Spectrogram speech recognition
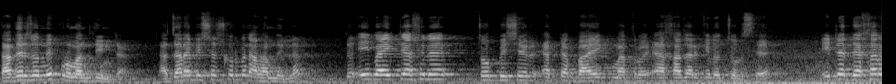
তাদের জন্য প্রমাণ তিনটা। আর যারা বিশ্বাস করবেন, আলহামদুলিল্লাহ। তো এই বাইকটা আসলে চব্বিশের একটা বাইক মাত্র এক হাজার কিলো চলছে। এটা দেখার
